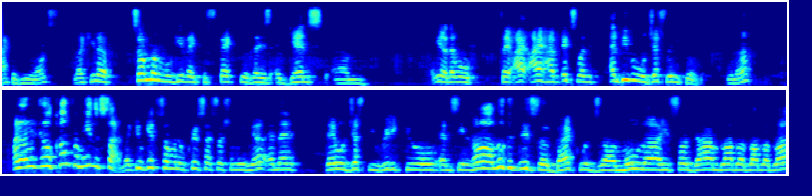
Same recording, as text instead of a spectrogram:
lack of nuance. Like you know, someone will give a perspective that is against um you know that will say I, I have X, Y, Z, and people will just ridicule it, you know? And I mean, it'll come from either side. Like you'll get someone who criticizes social media and then they will just be ridiculed and seen as, oh, look at this uh, backwards uh, mullah, he's so dumb, blah, blah, blah, blah, blah.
